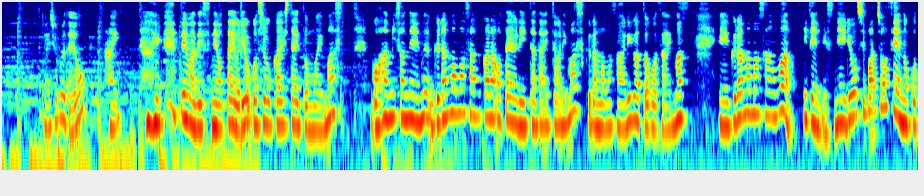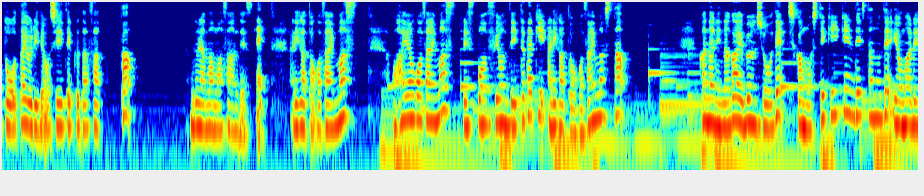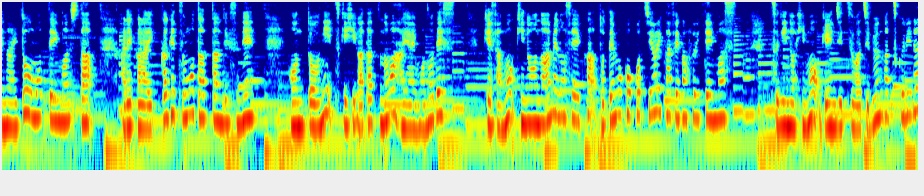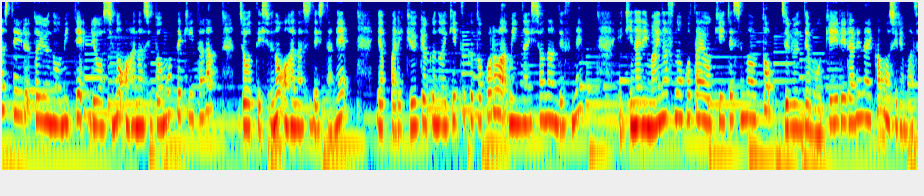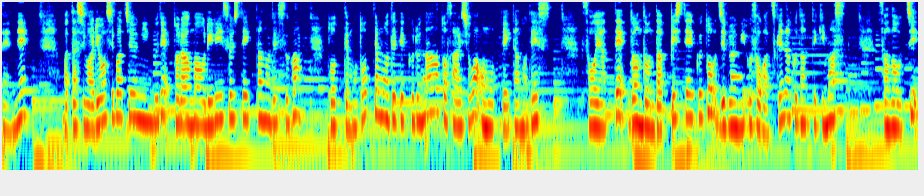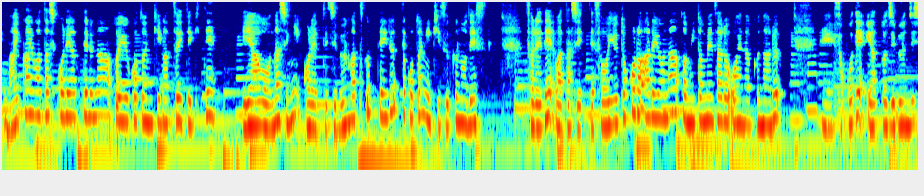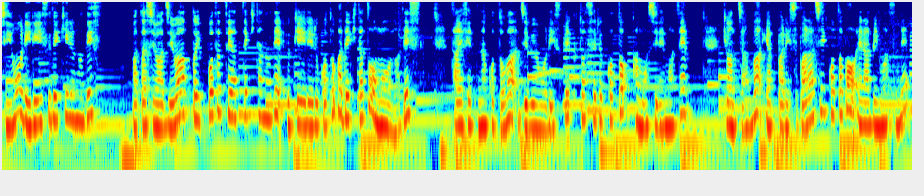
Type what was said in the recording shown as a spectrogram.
大丈夫だよ。はい。はい。ではですね、お便りをご紹介したいと思います。ごはみそネーム、グラママさんからお便りいただいております。グラママさんありがとうございます。えー、グラママさんは以前ですね、量子場調整のことをお便りで教えてくださったグラママさんですね。ありがとうございます。おはようございます。レスポンス読んでいただきありがとうございました。かなり長い文章で、しかも私的意見でしたので読まれないと思っていました。あれから1ヶ月も経ったんですね。本当に月日が経つのは早いものです。今朝も昨日の雨のせいかとても心地よい風が吹いています。次の日も現実は自分が作り出しているというのを見て漁師のお話と思って聞いたらジョーティッシュのお話でしたね。やっぱり究極の行き着くところはみんな一緒なんですね。いきなりマイナスの答えを聞いてしまうと自分でも受け入れられないかもしれませんね。私は量子場チューニングでトラウマをリリースしていったのですが、とってもとっても出てくるなぁと最初は思っていたのです。そうやってどんどん脱皮していくと自分に嘘がつけなくなってきます。そのうち毎回私これやってるなということに気がついてきて、いやおうなしにこれって自分が作っているってことに気づくのです。それで私ってそういうところあるよなと認めざるを得なくなる、えー、そこでやっと自分自身をリリースできるのです。私はじわっと一歩ずつやってきたので受け入れることができたと思うのです。大切なことは自分をリスペクトすることかもしれません。きょんちゃんはやっぱり素晴らしい言葉を選びますね。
